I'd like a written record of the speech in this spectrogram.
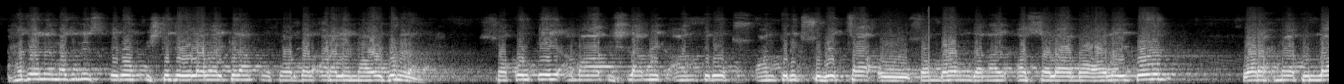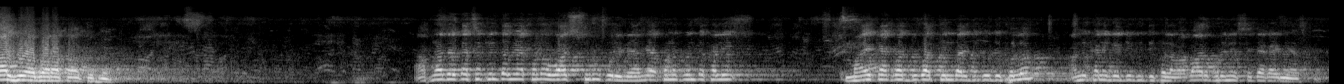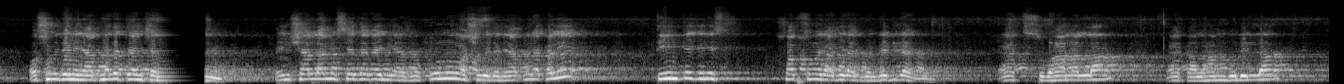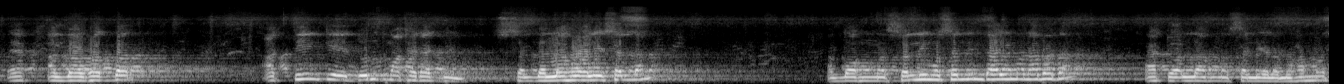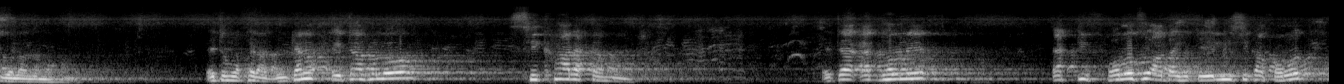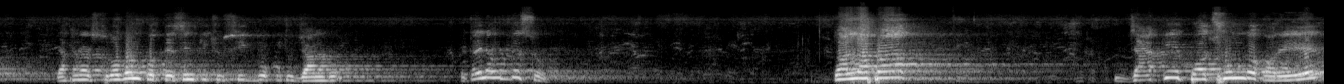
হাজানে মাজলিস এবং স্টেজে ওলামাই কেরাম ও পর্দার আড়ালে মা ও বোনেরা, সকলকেই আমার ইসলামিক আন্তরিক আন্তরিক শুভেচ্ছা ও সম্ভ্রম জানাই। আসসালামু আলাইকুম ওয়া বারাকাতুহু। আপনাদের কাছে কিন্তু আমি এখনও ওয়াজ শুরু করিনি। আমি এখনও পর্যন্ত খালি মাইক একবার, দুবার, তিনবার এদিক ওদিক হলো। আমি খানিক এদিক ওদিক হলাম। আবার ঘুরে নিয়ে সে জায়গায় নিয়ে আসব। অসুবিধা নেই, আপনাদের টেনশন নেই। ইনশাল্লাহ আমি সে জায়গায় নিয়ে আসব, কোনো অসুবিধা নেই। আপনারা খালি তিনটে জিনিস সবসময় রাজি রাখবেন রেডি রাখবেন। এক সুবহান আল্লাহ এক, আলহামদুলিল্লাহ, এক, আল্লাহ আকবর। আর তিনটে দরুদ মাথায় রাখবেন, সাল্লাল্লাহু আলাইহি সাল্লাম। সাল্লিম ওয়া সাল্লিম দাইমান আবাদা। একটা আল্লাহুম্মা সাল্লি আলা মুহাম্মদ ওয়া আলি মুহাম্মদ। এটা মুখে রাখবেন। কেন? এটা হলো শিখার একটা মঞ্চ। এটা এক ধরনের একটি ফরজও আদায় হচ্ছে। এলিম শিখা ফরজ। আপনারা শ্রবণ করতেছেন, কিছু শিখব, কিছু জানব। এটাই না উদ্দেশ্য। তো আল্লাহ পাক যাকে পছন্দ করে,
